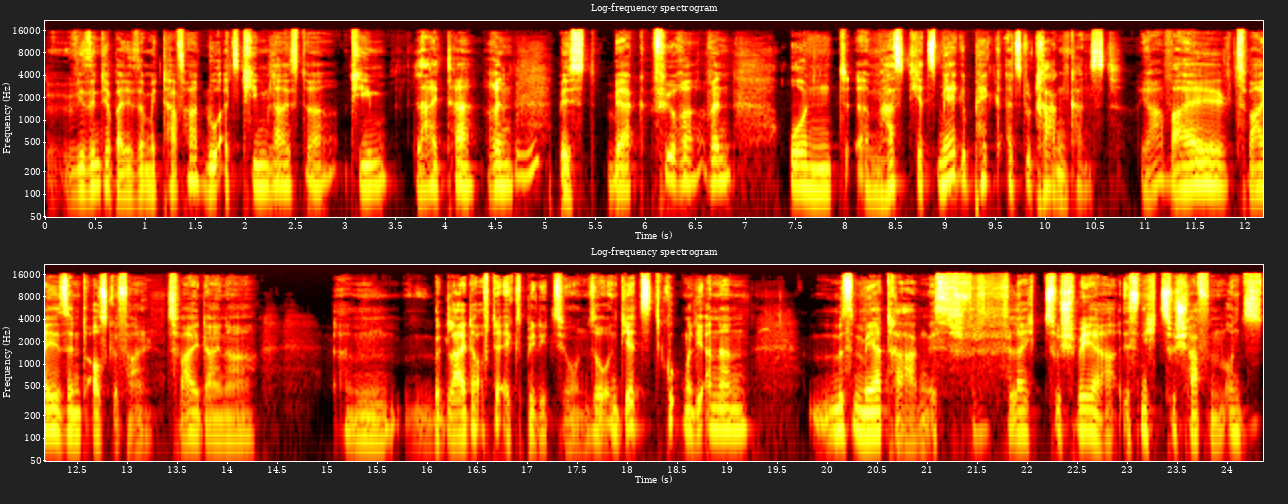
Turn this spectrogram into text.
wir sind ja bei dieser Metapher, du als Teamleister, Teamleiterin mhm. bist Bergführerin und ähm, hast jetzt mehr Gepäck, als du tragen kannst. Ja, weil zwei sind ausgefallen. Zwei deiner ähm, Begleiter auf der Expedition. So, und jetzt guck mal, die anderen müssen mehr tragen, ist vielleicht zu schwer, ist nicht zu schaffen. Und,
